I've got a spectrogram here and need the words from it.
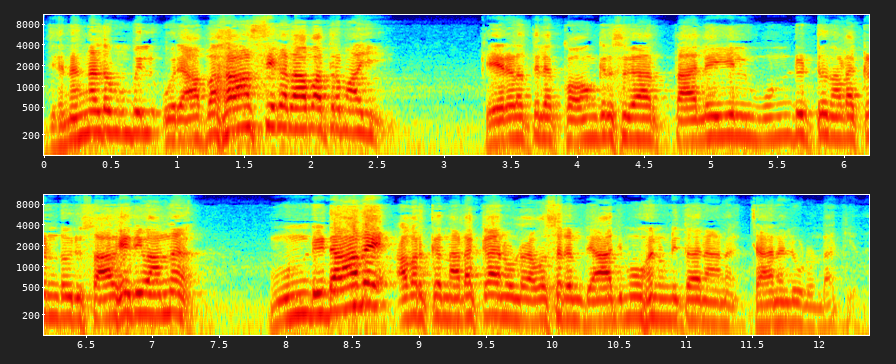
ജനങ്ങളുടെ മുമ്പിൽ ഒരു അപഹാസ്യ കഥാപാത്രമായി കേരളത്തിലെ കോൺഗ്രസുകാർ തലയിൽ മുണ്ടിട്ട് നടക്കേണ്ട ഒരു സാഹചര്യമാണ് മുണ്ടിടാതെ അവർക്ക് നടക്കാനുള്ള അവസരം രാജ്മോഹൻ ഉണ്ണിത്താനാണ് ചാനലിലൂടെ ഉണ്ടാക്കിയത്.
